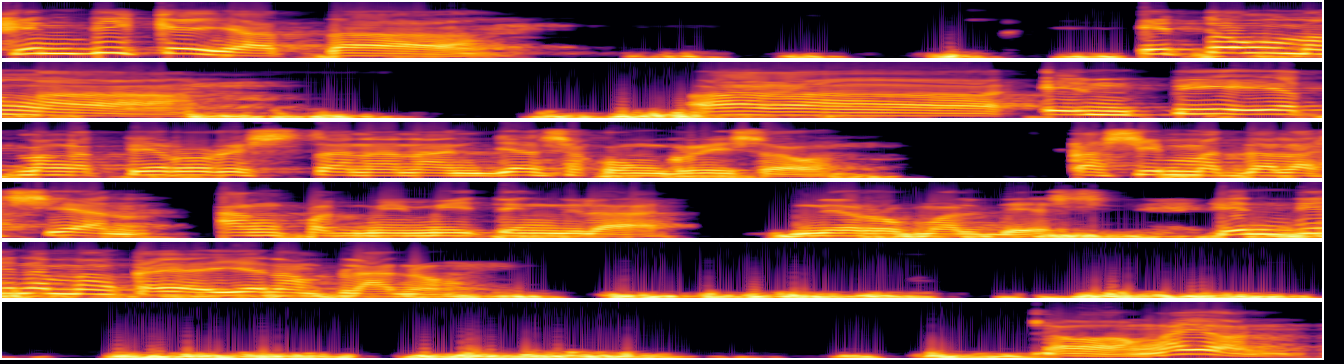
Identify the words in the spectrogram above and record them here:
Hindi kaya't ah, itong mga ah NPA at mga terorista na nandyan sa Kongreso, kasi madalas yan ang pagmi-meeting nila ni Romualdez. Hindi naman kaya yan ang plano. Oh, ngayon.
